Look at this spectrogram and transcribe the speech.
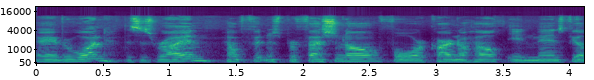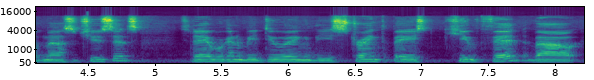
Hey everyone, this is Ryan, health fitness professional for Cardinal Health in Mansfield, Massachusetts. Today we're going to be doing the strength-based cube fit, about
